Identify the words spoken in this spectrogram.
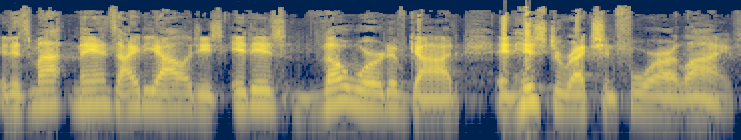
It is not man's ideologies. It is the Word of God and His direction for our lives.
